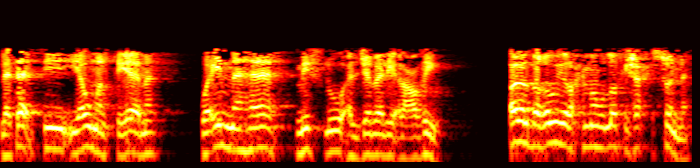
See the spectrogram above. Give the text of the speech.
لتأتي يوم القيامة وإنها مثل الجبل العظيم. قال البغوي رحمه الله في شرح السنة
